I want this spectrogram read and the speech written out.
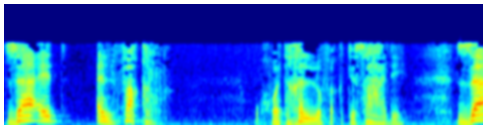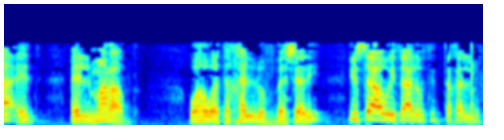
زائد الفقر وهو تخلف اقتصادي. زائد المرض وهو تخلف بشري. يساوي ثالوث التخلف.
